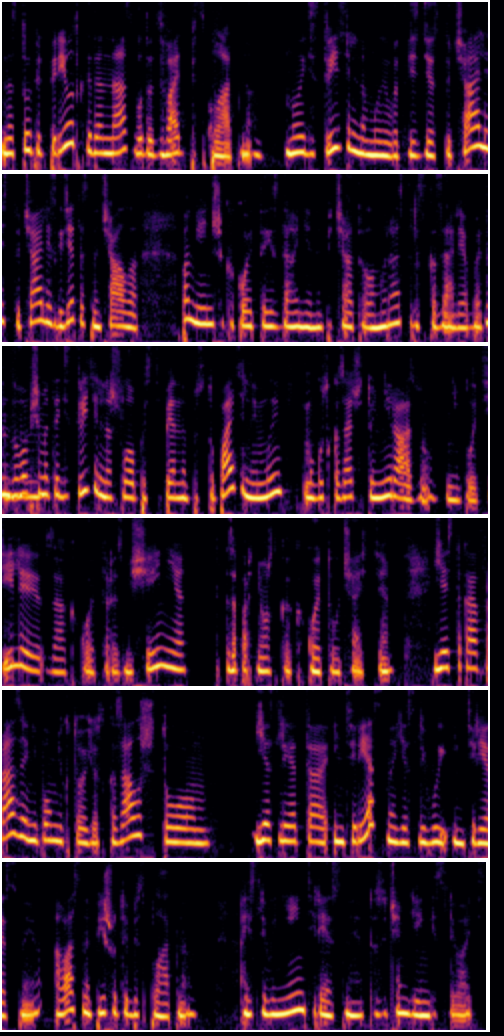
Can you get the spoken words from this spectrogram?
наступит период, когда нас будут звать бесплатно. Ну и действительно, мы вот везде стучались, стучались. Где-то сначала поменьше какое-то издание напечатало, мы раз рассказали об этом. Mm-hmm. Ну, в общем, это действительно шло постепенно поступательно, и мы, могу сказать, что ни разу не платили за какое-то размещение за партнерское какое-то участие. Есть такая фраза, я не помню, кто ее сказал, что если это интересно, если вы интересные, а вас напишут и бесплатно. А если вы не интересные, то зачем деньги сливать?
